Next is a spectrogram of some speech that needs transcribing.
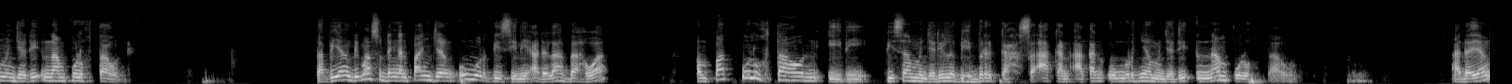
menjadi 60 tahun. Tapi yang dimaksud dengan panjang umur di sini adalah bahwa 40 tahun ini bisa menjadi lebih berkah seakan-akan umurnya menjadi 60 tahun. Ada yang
